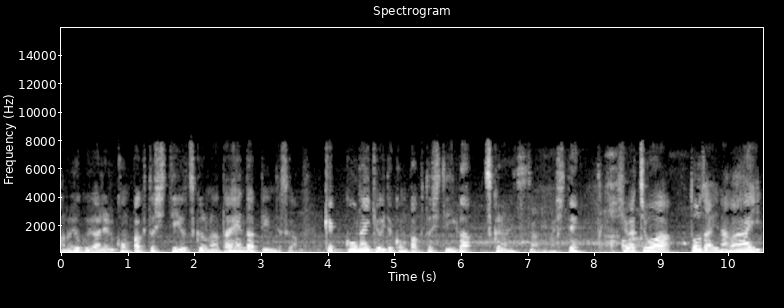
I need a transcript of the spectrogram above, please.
あのよく言われるコンパクトシティを作るのは大変だって言うんですが結構な勢いでコンパクトシティが作られつつありまして紫波町は東西長い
